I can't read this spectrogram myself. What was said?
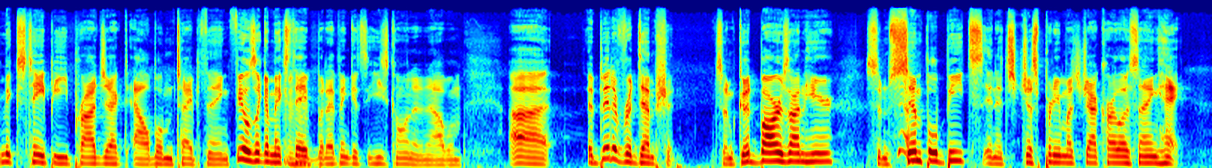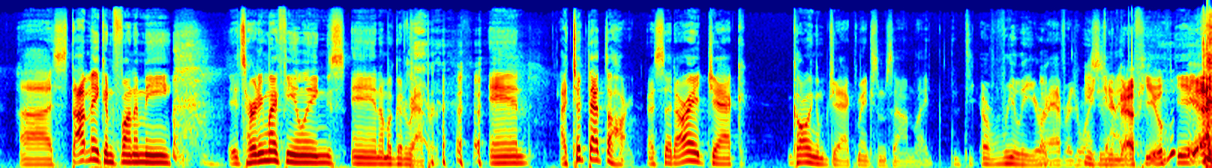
mixtapey project album type thing. Feels like a mixtape, Mm-hmm. but I think it's he's calling it an album. Uh, a bit of redemption. Some good bars on here. Some simple beats, and it's just pretty much Jack Harlow saying, "Hey, uh, stop making fun of me. It's hurting my feelings, and I'm a good rapper." and I took that to heart. I said, "All right, Jack." Calling him Jack makes him sound like a really your average white He's guy. your nephew. Yeah.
